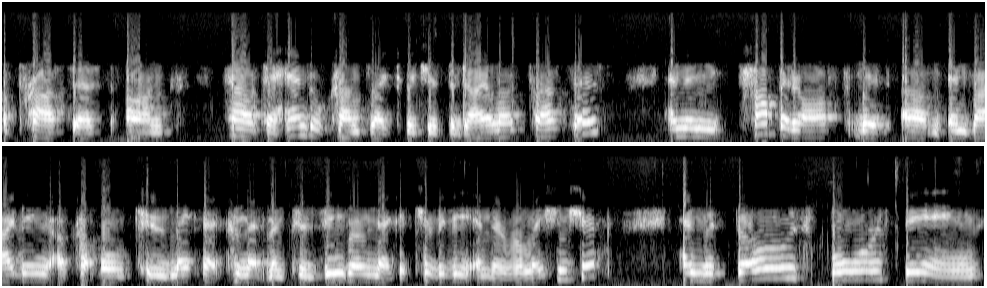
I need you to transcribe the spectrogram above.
a process on how to handle conflict, which is the dialogue process. And then you top it off with um, inviting a couple to make that commitment to zero negativity in their relationship. And with those four things,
